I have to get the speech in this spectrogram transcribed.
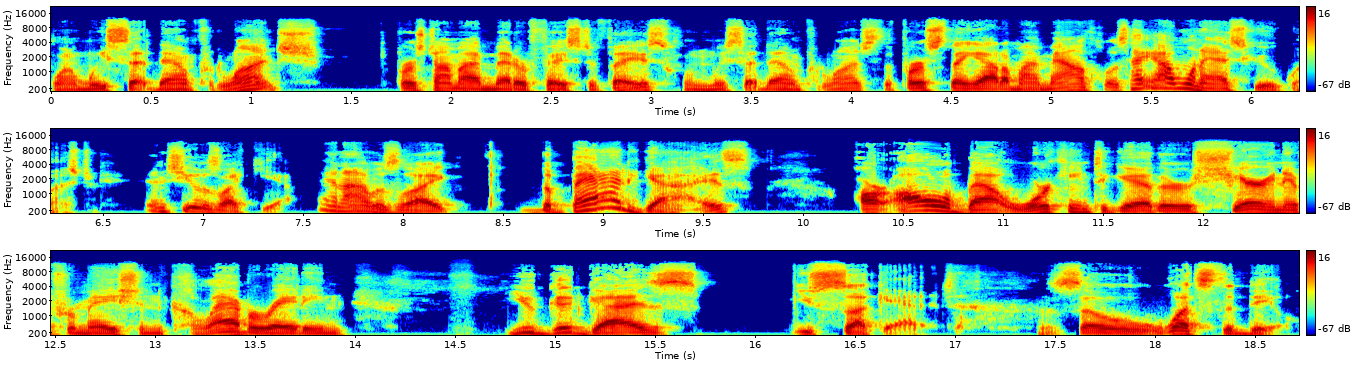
when we sat down for lunch, first time I met her face to face, when we sat down for lunch, the first thing out of my mouth was, Hey, I want to ask you a question. And she was like, Yeah. And I was like, The bad guys are all about working together, sharing information, collaborating. You good guys, you suck at it. So what's the deal?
